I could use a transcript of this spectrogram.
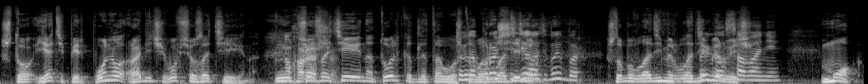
что я теперь понял, ради чего все затеяно. Ну, все хорошо. затеяно только для того, Тогда чтобы проще Владимир... делать выбор. Чтобы Владимир Владимирович мог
